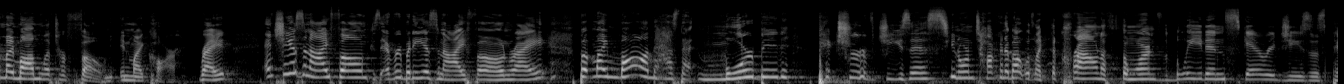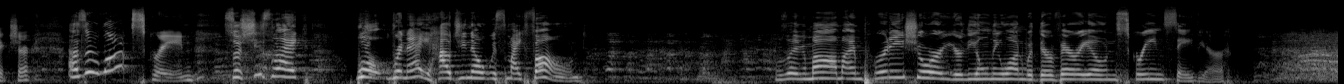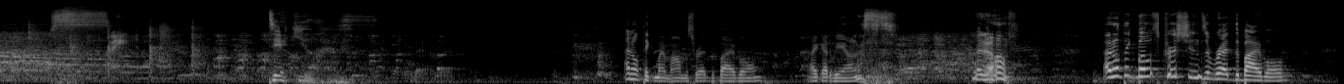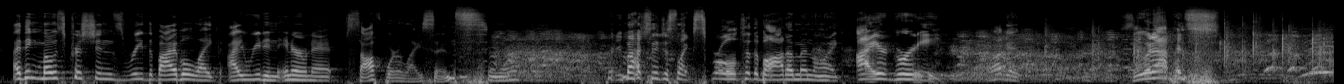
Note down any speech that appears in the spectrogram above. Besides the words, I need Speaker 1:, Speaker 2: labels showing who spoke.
Speaker 1: time, my mom left her phone in my car, right? And she has an iPhone because everybody has an iPhone, right? But my mom has that morbid picture of Jesus, you know what I'm talking about, with like the crown of thorns, the bleeding, scary Jesus picture, as her lock screen. So she's like, Well, Renee, how'd you know it was my phone? I was like, Mom, I'm pretty sure you're the only one with their very own screen savior. Ridiculous. I don't think my mom's read the Bible. I gotta be honest. I don't. I don't think most Christians have read the Bible. I think most Christians read the Bible like I read an internet software license, you know? Pretty much they just like scroll to the bottom and like, I agree. Okay. See what happens.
